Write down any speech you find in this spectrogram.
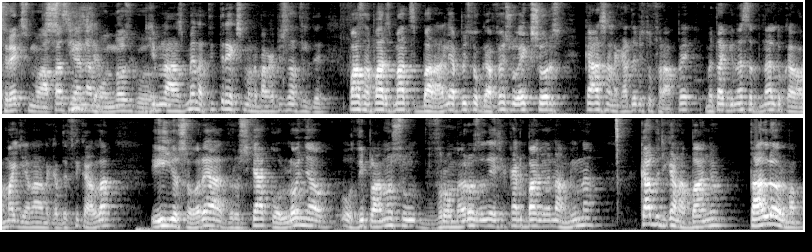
τρέξιμο, να πας για ένα Στήθια. μονόσγο. Γυμνασμένα, τι τρέξιμο να παρακαλεί, αθλητέ. Πας να πάρεις μάτι στην παραλία, πεις τον καφέ σου 6 ώρες, κάτσε να ανακατεύεις το φραπέ. Μετά γυρνάς από την άλλη το καλαμάκι για να ανακατευτεί καλά. ήλιος ωραία, δροσιά, κολόνια. Ο διπλανός σου βρωμερός, δηλαδή έχει κάνει μπάνιο ένα μήνα. Κάντε και κανένα μπάνιο. Τα λέω, ρε, μα.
